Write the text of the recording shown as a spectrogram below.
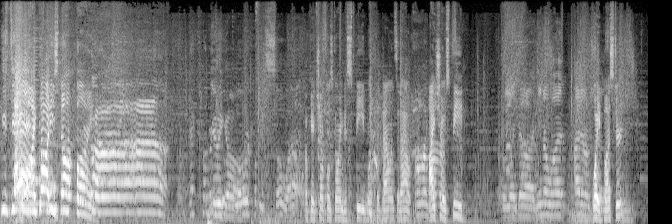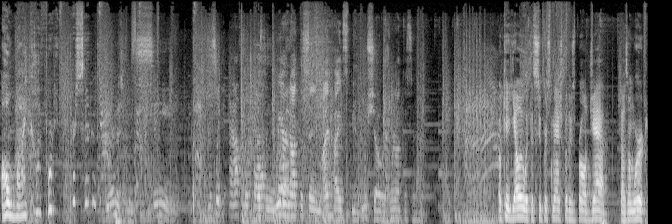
he's dead. Oh my god, he's not fine! Ah! Here we go. lower so well. Okay, Chumple's going to speed. Wants to balance it out. Oh my I God. chose speed. Oh my god, you know what? I don't. Wait, Buster? Oh my god, 40%. Damage is insane. It's like half of the top. Listen, we are not the same. I hide speed. You show it. We're not the same. Okay, Yellow with the Super Smash Brothers Brawl jab. Doesn't work.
